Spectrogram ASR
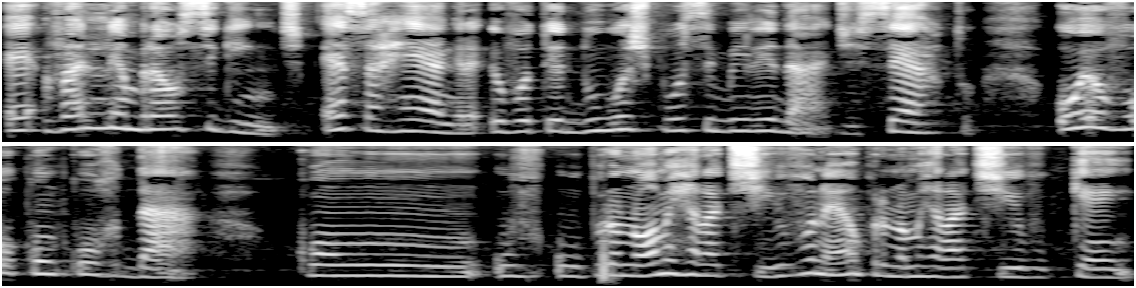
é, vale lembrar o seguinte: essa regra eu vou ter duas possibilidades, certo? Ou eu vou concordar com o, o, pronome relativo, né? O pronome relativo quem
